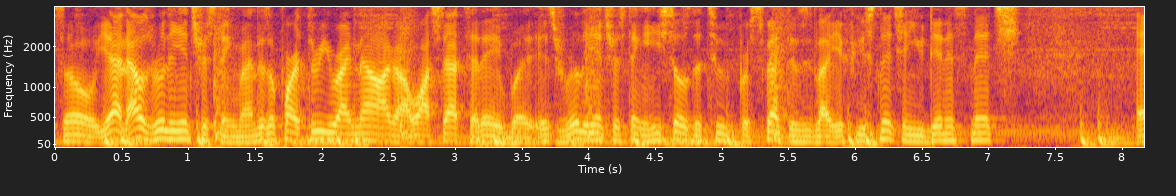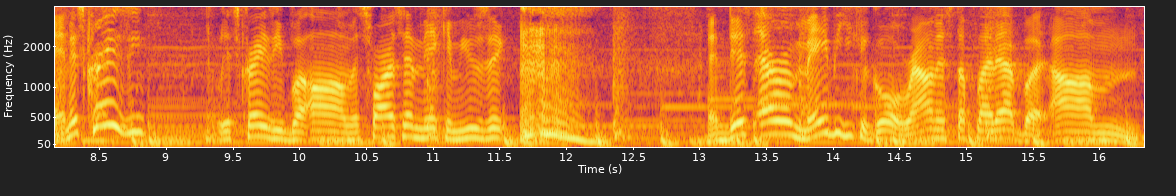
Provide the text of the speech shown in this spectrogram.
So yeah, that was really interesting, man. There's a part three right now. I gotta watch that today, but it's really interesting. He shows the two perspectives. He's like if you snitch and you didn't snitch, and it's crazy. It's crazy. But um, as far as him making music in this era, maybe he could go around and stuff like that. But um,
